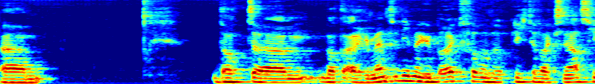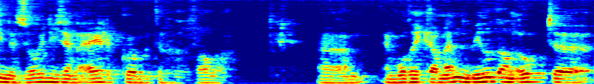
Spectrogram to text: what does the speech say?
um, dat, um, dat de argumenten die men gebruikt voor een verplichte vaccinatie in de zorg, die zijn eigenlijk komen te vervallen. en Modricamen wil dan ook de,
